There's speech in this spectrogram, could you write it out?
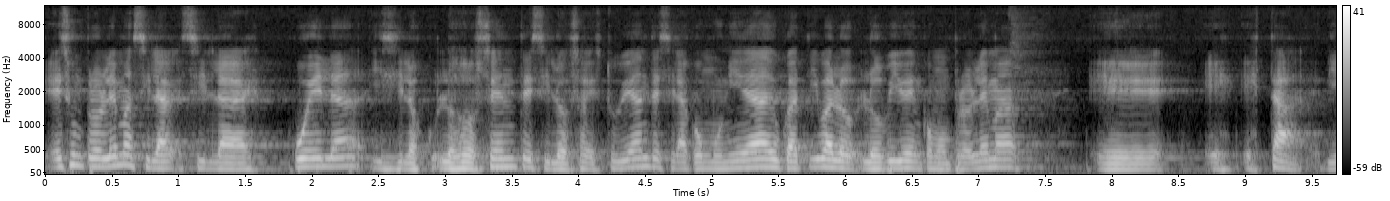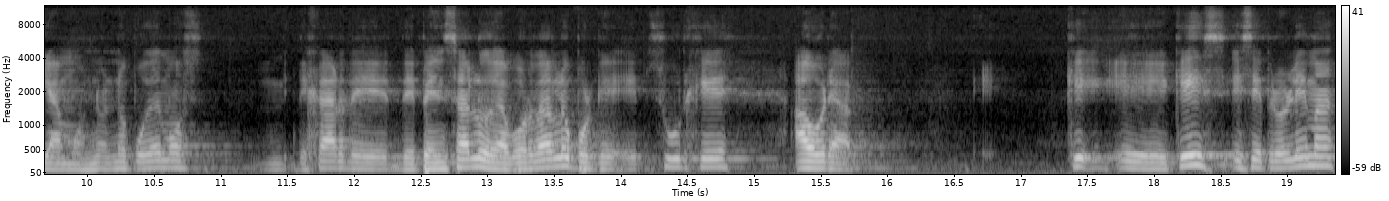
es, un problema si la, si la escuela y si los, docentes y los estudiantes y la comunidad educativa lo, viven como un problema, eh, está, digamos, no, podemos dejar de, pensarlo, de abordarlo, porque eh, surge. Ahora, ¿qué, eh, es ese problema?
